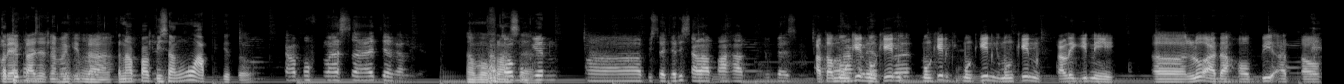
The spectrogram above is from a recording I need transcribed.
Kelihatannya sama kita. kenapa Mungkin- bisa nguap gitu? Kamuflase aja kali ya. Sama atau mungkin eh, bisa jadi salah paham juga sih. Atau Orang mungkin mungkin gua, mungkin mungkin mungkin kali gini eh, lu ada hobi atau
